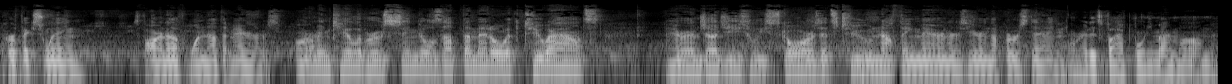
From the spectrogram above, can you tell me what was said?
Perfect swing. It's far enough. 1-0 Mariners. Harmon Killebrew singles up the middle with two outs. Aaron Judge easily scores. It's 2 nothing Mariners here in the first inning. All right, it's 540. My mom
